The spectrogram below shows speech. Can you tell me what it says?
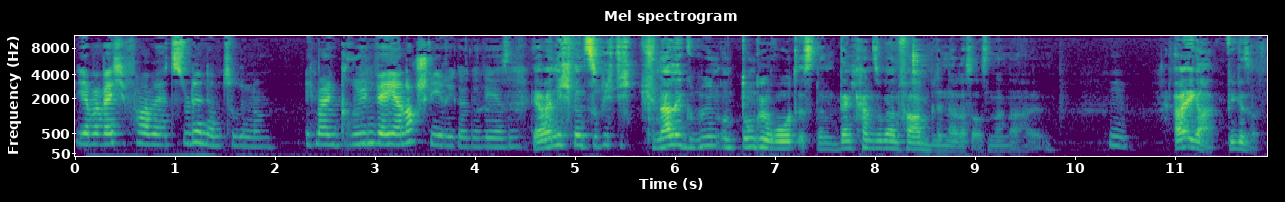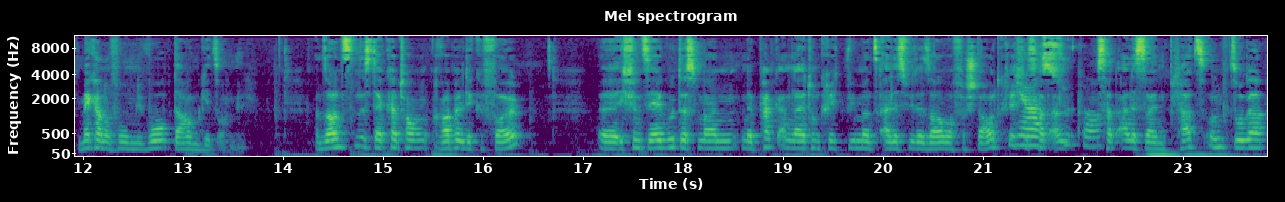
Ja, aber welche Farbe hättest du denn dann zugenommen? Ich meine, grün wäre ja noch schwieriger gewesen. Ja, aber nicht, wenn es so richtig knallegrün und dunkelrot ist. Dann, dann kann sogar ein Farbenblinder das auseinanderhalten. Hm. Aber egal, wie gesagt, meckern auf hohem Niveau, darum geht's auch nicht. Ansonsten ist der Karton rappeldicke voll. Äh, Ich finde es sehr gut, dass man eine Packanleitung kriegt, wie man es alles wieder sauber verstaut kriegt. Ja, es, hat all- super. es hat alles seinen Platz und sogar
